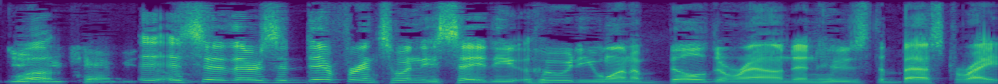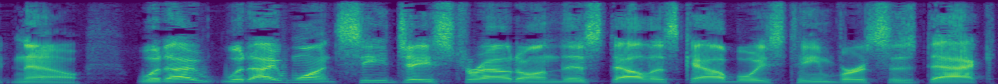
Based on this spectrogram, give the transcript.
You, Well, you can't be. Telling. So there's a difference when you say, do you, "Who do you want to build around?" and who's the best right now. Would I would I want C.J. Stroud on this Dallas Cowboys team versus Dak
